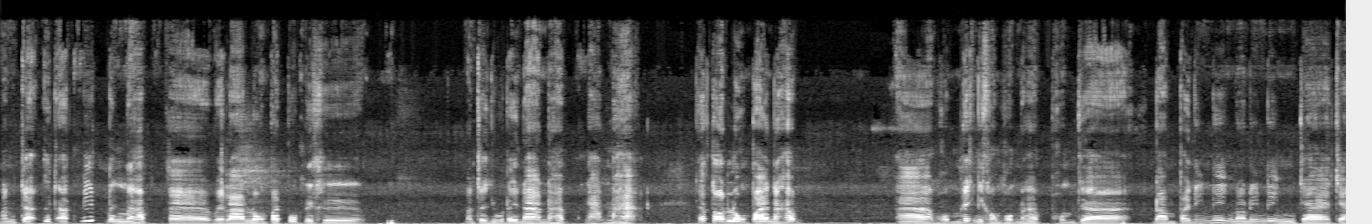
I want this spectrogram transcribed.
มันจะอึดอัดนิดนึงนะครับ แต่เวลาลงไปปุ๊บนี่คือ มันจะอยู่ได้นานนะครับ นานมาก แล้วตอนลงไปนะครับ อ่าผมเทคนิคของผมนะครับ ผมจะดำไปนิ่งๆนอนนิ่งๆจะจะ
